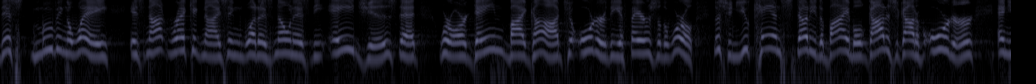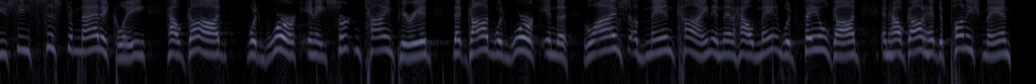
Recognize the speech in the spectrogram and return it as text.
this moving away is not recognizing what is known as the ages that were ordained by God to order the affairs of the world. Listen, you can study the Bible. God is a God of order, and you see systematically how God would work in a certain time period, that God would work in the lives of mankind, and then how man would fail God, and how God had to punish man,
